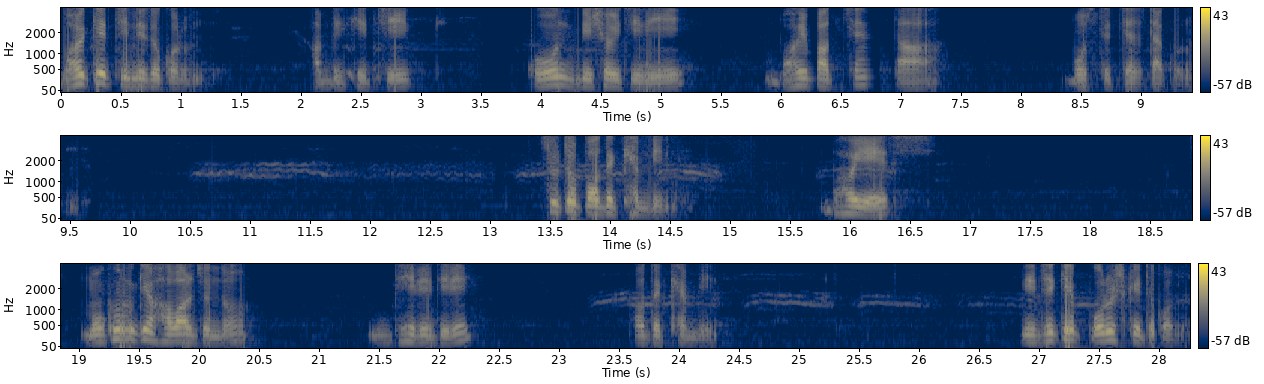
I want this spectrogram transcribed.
ভয়কে চিহ্নিত করুন। আপনি কি ঠিক কোন বিষয়টি নিয়ে ভয় পাচ্ছেন তা বুঝতে চেষ্টা করুন। ছোট পদক্ষেপ নিন। ভয়ের মুখোমুখি হওয়ার জন্য ধীরে ধীরে পদক্ষেপ নিন। নিজেকে পুরস্কৃত করুন।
